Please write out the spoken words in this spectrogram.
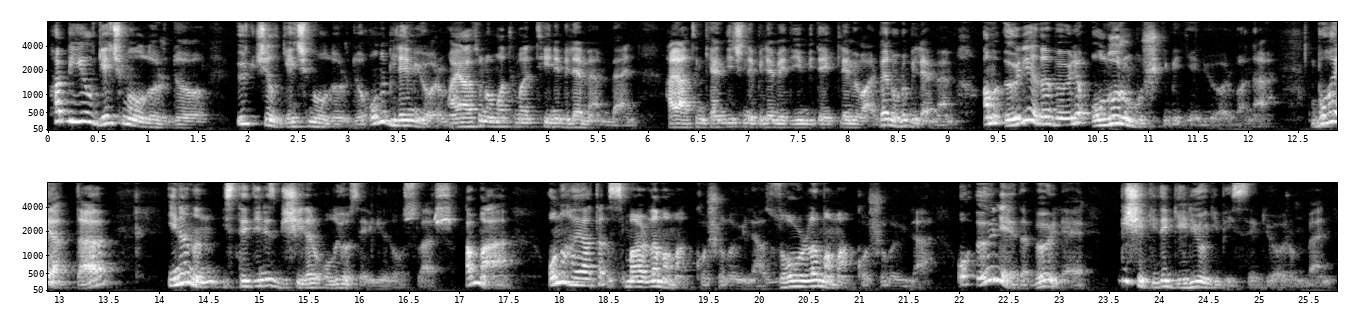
Ha bir yıl geç mi olurdu, üç yıl geç mi olurdu onu bilemiyorum. Hayatın o matematiğini bilemem ben. Hayatın kendi içinde bilemediğim bir denklemi var. Ben onu bilemem. Ama öyle ya da böyle olurmuş gibi geliyor bana. Bu hayatta inanın istediğiniz bir şeyler oluyor sevgili dostlar. Ama onu hayata ısmarlamamak koşuluyla, zorlamamak koşuluyla. O öyle ya da böyle bir şekilde geliyor gibi hissediyorum ben.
